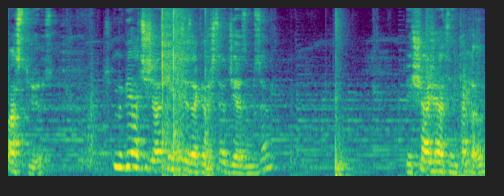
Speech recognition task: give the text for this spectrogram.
Bastırıyoruz. Şimdi bir açacağız, gireceğiz arkadaşlar cihazımıza. Bir şarj aletini takalım.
